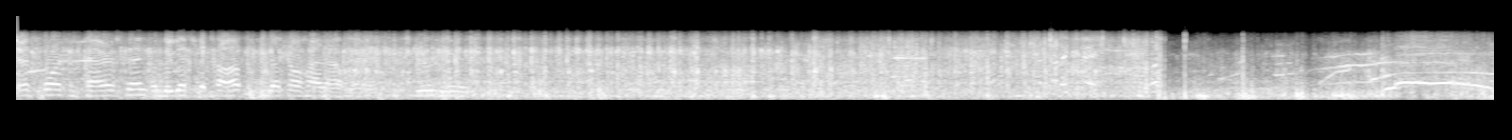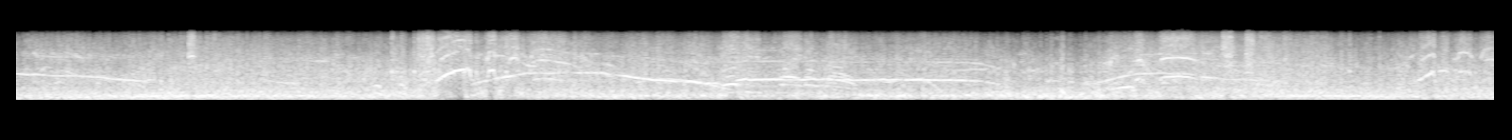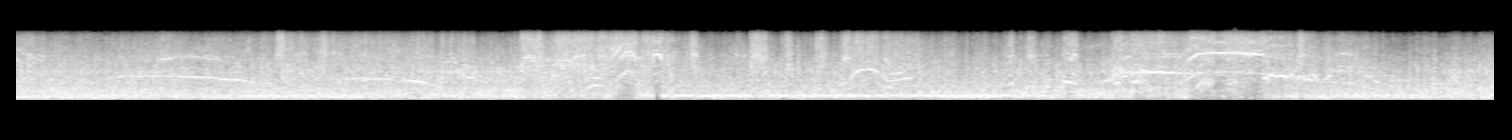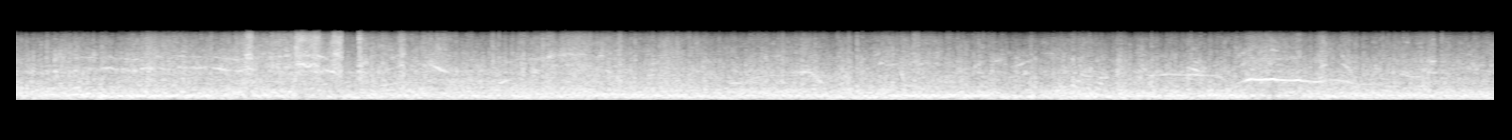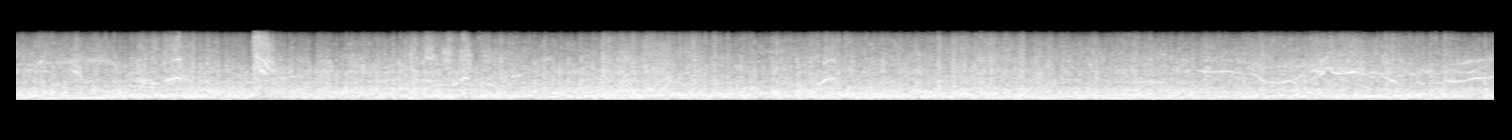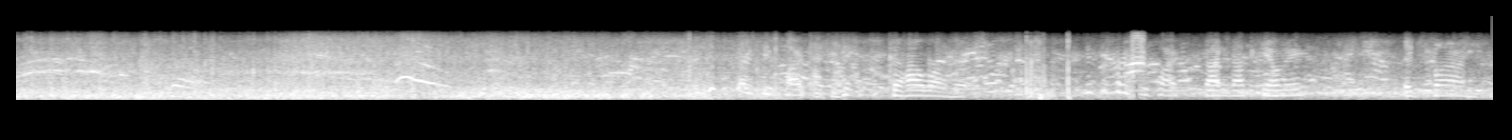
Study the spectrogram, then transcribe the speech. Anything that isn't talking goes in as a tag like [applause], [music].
Just for comparison, when we get to the top, look how high that went. You, first parts, [laughs] So how was it? Just the first two parts started not to kill me. It's fun.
